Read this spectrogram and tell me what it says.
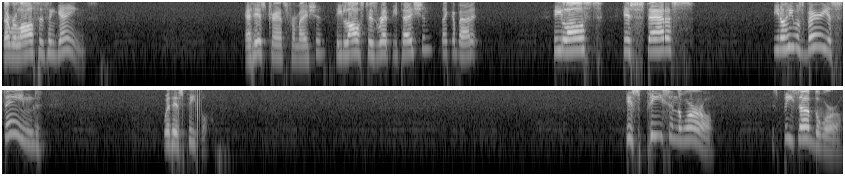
There were losses and gains. At his transformation, he lost his reputation. Think about it. He lost his status. You know, he was very esteemed with his people. His peace in the world, his peace of the world.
